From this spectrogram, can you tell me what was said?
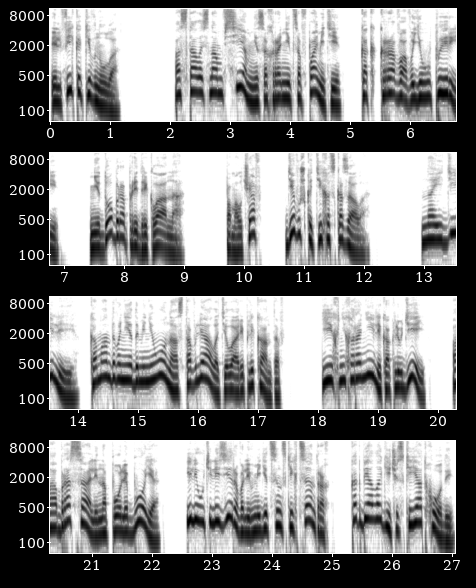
Эльфийка кивнула. «Осталось нам всем не сохраниться в памяти, как кровавые упыри», недобро предрекла она. Помолчав, девушка тихо сказала. «На идиллии Командование Доминиона оставляло тела репликантов. Их не хоронили как людей, а бросали на поле боя или утилизировали в медицинских центрах как биологические отходы.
